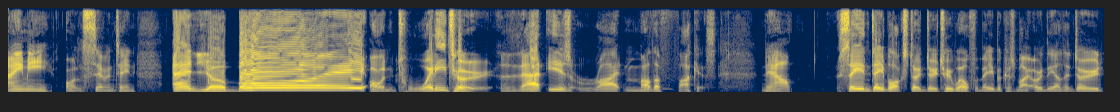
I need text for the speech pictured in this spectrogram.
Amy on 17, and your boy on 22. That is right, motherfuckers. Now, C and D blocks don't do too well for me because my only other dude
